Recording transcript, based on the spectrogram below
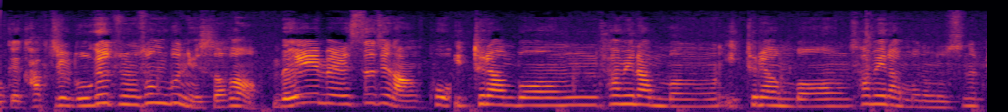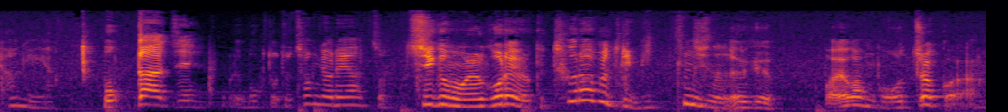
이게 각질 녹여주는 성분이 있어서 매일매일 쓰진 않고 이틀에 한 번, 3일에 한 번, 이틀에 한 번, 3일에 한 번 정도 쓰는 편이에요. 목까지 우리 목도도 청결해야죠. 지금 얼굴에 이렇게 트러블들이 미친 듯이 나요. 여기 빨간 거 어쩔 거야.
